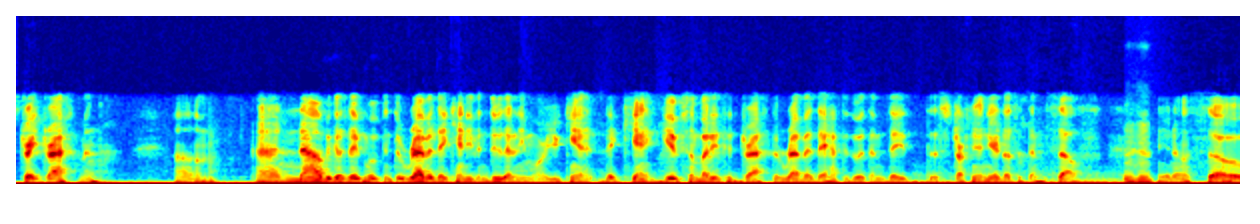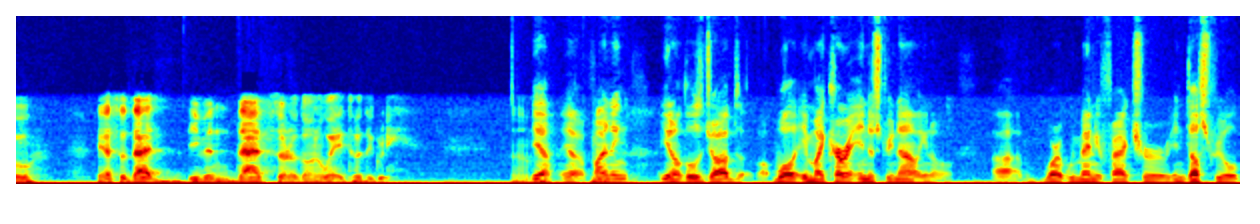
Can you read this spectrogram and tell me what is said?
straight draftsmen. Um, and now because they've moved into Revit, they can't even do that anymore. You can't. They can't give somebody to draft the Revit. They have to do it them. They the structural engineer does it themselves hmm you know so yeah so that even that's sort of gone away to a degree um, Yeah, yeah. Finding, you know, those jobs. Well, in my current industry now, you know, uh, where we manufacture industrial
